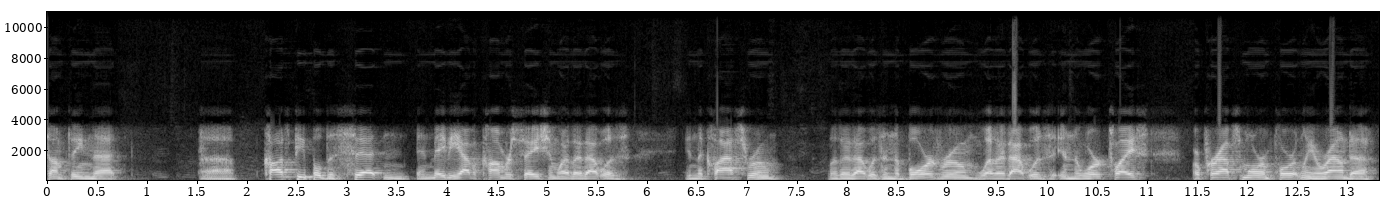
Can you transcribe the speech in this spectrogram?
something that uh, cause people to sit and, and maybe have a conversation, whether that was in the classroom, whether that was in the boardroom, whether that was in the workplace, or perhaps more importantly around a,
